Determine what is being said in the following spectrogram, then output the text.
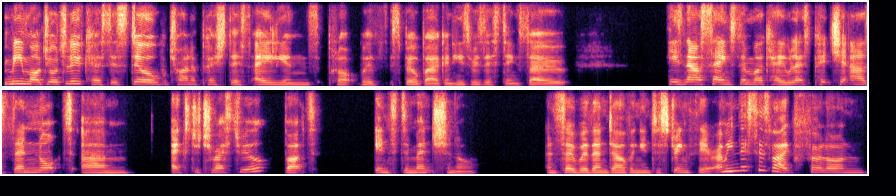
Meanwhile, George Lucas is still trying to push this aliens plot with Spielberg and he's resisting. So he's now saying to them, okay, well, let's pitch it as they're not um, extraterrestrial, but interdimensional. And so we're then delving into string theory. I mean, this is like full on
